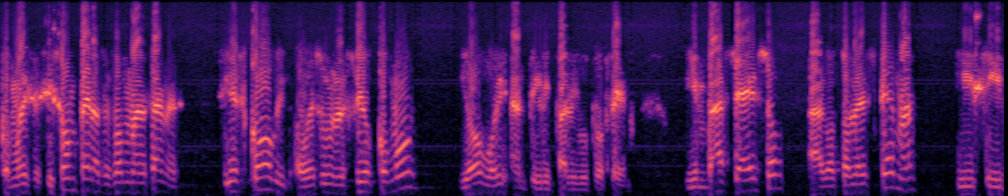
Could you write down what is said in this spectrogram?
como dice, si son peras o son manzanas, si es COVID o es un resfrío común, yo voy antigripal ibuprofeno. Y en base a eso, hago todo el esquema y si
